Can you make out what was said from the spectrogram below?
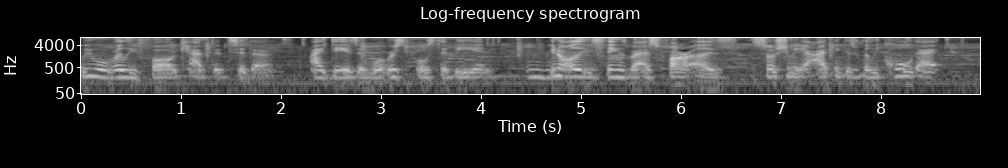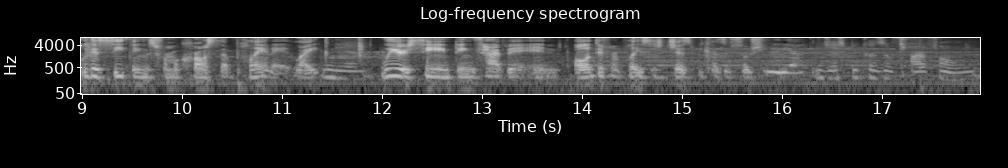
we will really fall captive to the ideas of what we're supposed to be and mm-hmm. you know all these things. But as far as social media, I think it's really cool that we can see things from across the planet. Like yeah. we are seeing things happen in all different places just because of social media. Just because of our phones.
